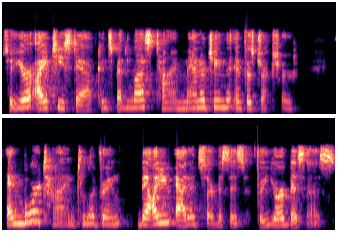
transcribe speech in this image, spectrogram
so your IT staff can spend less time managing the infrastructure and more time delivering value added services for your business.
